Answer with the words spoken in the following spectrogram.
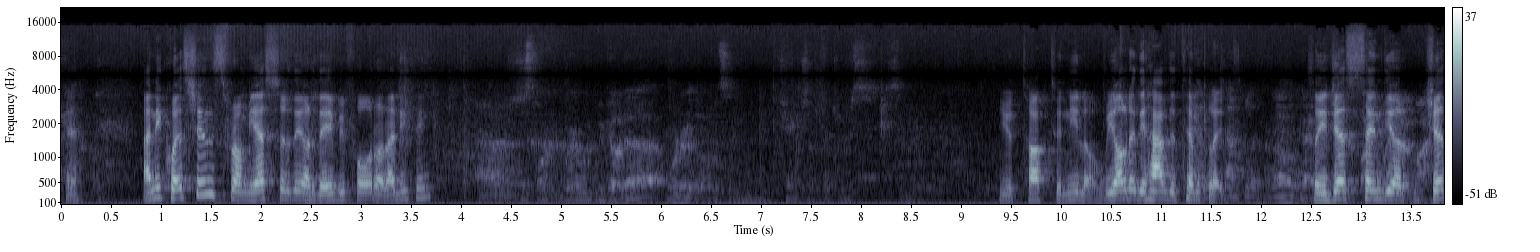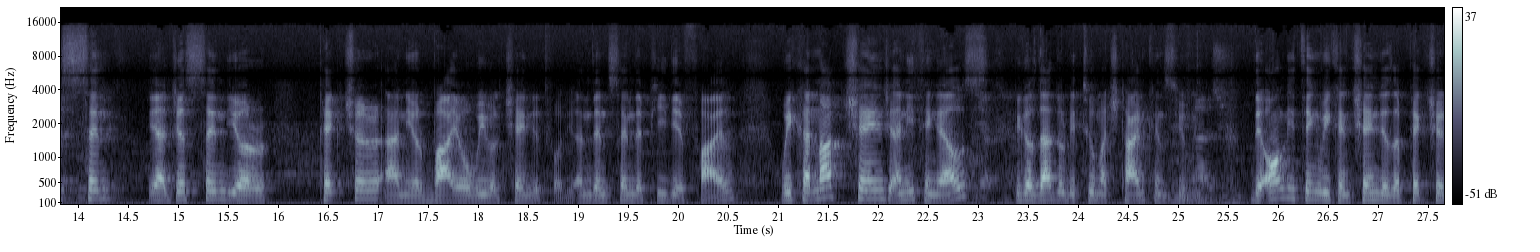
Okay. yeah. Any questions from yesterday or day before or anything? I was just wondering, where would we go to order those and change the pictures? You talk to Nilo. We already have the template. template. Okay. So you just send your fine, fine. just send yeah just send your picture and your bio. We will change it for you, and then send a PDF file. We cannot change anything else Yeah, yeah. because that will be too much time consuming. True. The only thing we can change is a picture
